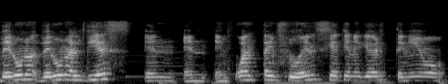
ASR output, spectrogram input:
del uno, del uno al 10, en, en, en, cuánta influencia tiene que haber tenido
